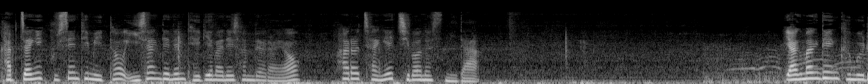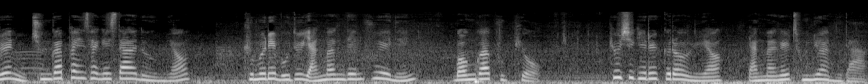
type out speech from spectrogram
갑장이 9cm 이상 되는 대게만을 선별하여 화로창에 집어넣습니다. 양망된 그물은 중갑판상에 쌓아놓으며 그물이 모두 양망된 후에는 멍과 부표, 표시기를 끌어올려 양망을 종료합니다.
